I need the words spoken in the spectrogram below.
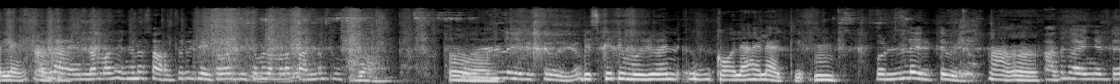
അല്ലേ? നമുക്ക് ഇങ്ങനെ സർജറി ചെയ്തുകൊണ്ടിരിക്കുമ്പോൾ നമ്മളെ കണ്ണ് ബിസ്ക്കറ്റ് മുഴുവൻ കോലാഹലാക്കി. ഫുള്ള് ഇരുട്ട് വീഴും. അത് കഴിഞ്ഞിട്ട്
